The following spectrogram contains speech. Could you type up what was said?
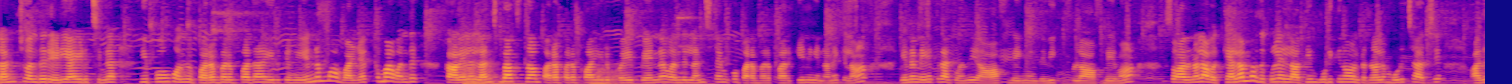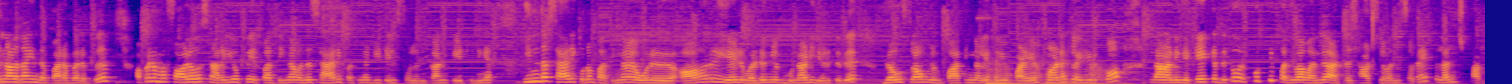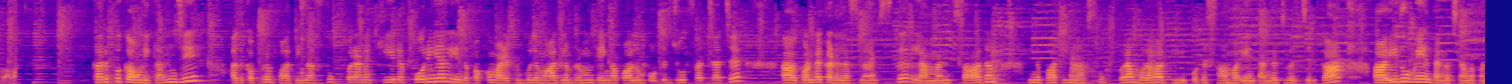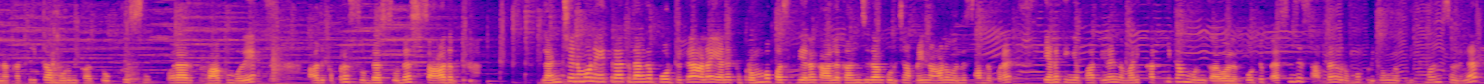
Lunch வந்து ready ஆயிடுச்சுங்க. இப்போவும் கொஞ்சம் பரபரப்பாக தான் இருக்குங்க. என்னம்மா வழக்கமாக வந்து காலையில் லஞ்ச் பாக்ஸ் தான் பரபரப்பாக இருப்பேன். இப்போ என்ன வந்து லஞ்ச் டைமுக்கும் பரபரப்பாக இருக்கேன்னு நீங்கள் நினைக்கலாம். ஏன்னா நேத்ராக்கு வந்து ஆஃப் டேங்க இந்த வீக் ஃபுல்லாக ஆஃப் டேவா ஸோ அதனால் அவள் கிளம்புறதுக்குள்ளே எல்லாத்தையும் முடிக்கணுன்றதுனால முடிச்சாச்சு. அதனால தான் இந்த பரபரப்பு. அப்புறம் நம்ம ஃபாலோவர்ஸ் நிறைய பேர் பார்த்தீங்கன்னா வந்து சாரி பற்றின டீட்டெயில்ஸ் சொல்லுங்கக்கான்னு கேட்டிருந்தீங்க. இந்த சாரி கூட பார்த்தீங்கன்னா ஒரு ஆறு ஏழு வருடங்களுக்கு முன்னாடி எடுத்தது. ப்ளவுஸ்லாம் உங்களுக்கு பார்த்தீங்கனாலே தெரியும். பழைய மாடலில் இருக்கும். நான் நீங்கள் கேட்கறதுக்கு ஒரு குட்டி பதிவாக வந்து அடுத்த ஷார்ட்ஸில் வந்து சொல்கிறேன் இப்போ லஞ்ச் பார்க்கலாம். கருப்பு கவுனி கஞ்சி அதுக்கப்புறம் பார்த்தீங்கன்னா சூப்பரான கீரை பொரியல் இந்த பக்கம் வழக்கம் போல் மாதுளம்பழமும் தேங்காய் பாலும் போட்டு ஜூஸ் வச்சாச்சு. கொண்டக்கடலை ஸ்நாக்ஸ்க்கு லெமன் சாதம். இங்கே பார்த்தீங்கன்னா சூப்பராக மிளகா கிள்ளி போட்டு சாம்பார் என் தங்கச்சி வச்சுருக்கான் இதுவுமே என் தங்கச்சி நாங்கள் பண்ண. கத்திரிக்காய் முருங்கைக்காய் தொக்கு சூப்பராக இருக்குது பார்க்கும்போதே அதுக்கப்புறம் சுட சுட சாதம். லஞ்ச் என்னமோ நேத்ராக்கு தாங்க போட்டிருக்கேன். ஆனால் எனக்கு ரொம்ப பசிக்கு ஏன்னா காலைல கஞ்சி தான் குடிச்சேன். அப்படின்னு நானும் வந்து சாப்பிட போகிறேன் எனக்கு இங்கே பார்த்தீங்கன்னா இந்த மாதிரி கத்திரிக்காய் முருங்கைக்காய் போட்டு பிசைஞ்சு சாப்பிட ரொம்ப பிடிக்கும். உங்களுக்கு பிடிக்குமான்னு சொல்லுங்கள்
